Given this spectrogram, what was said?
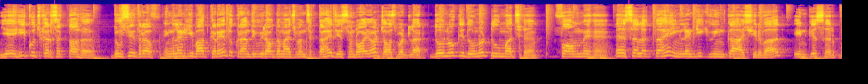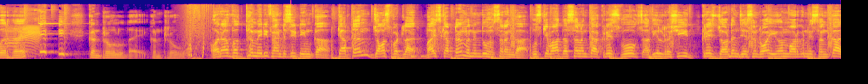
ये ही कुछ कर सकता है। दूसरी तरफ़, इंग्लैंड की बात करें तो क्रांतिवीर ऑफ़ द मैच बन सकता है जेसन रॉय और जॉस बटलर। दोनों के दोनों टू मच है फॉर्म में है। ऐसा लगता है इंग्लैंड की क्वीन का आशीर्वाद इनके सर पर है। कंट्रोल उदय कंट्रोल और अब वक्त है मेरी फैंटेसी टीम का। Captain Jos Buttler vice captain Wanindu Hasaranga उसके बाद Asalanka Chris Woakes Adil Rashid Chris Jordan Jason Roy Eoin Morgan Nissanka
